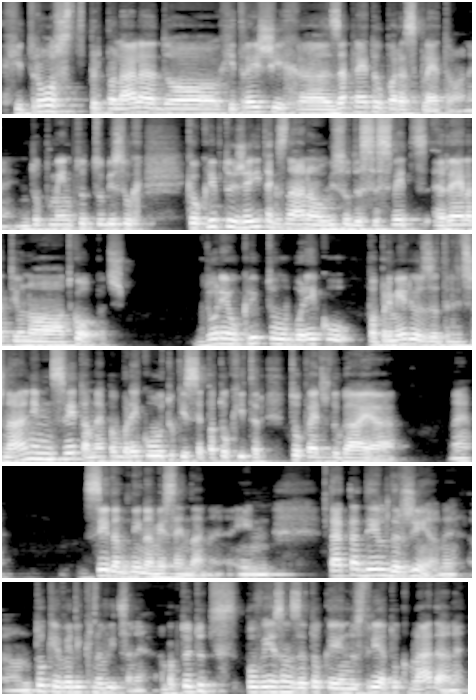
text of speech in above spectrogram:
Hitrost pripeljala do hitrejših uh, zapletov, pa razpletov. Ne? In to pomeni tudi, v bistvu, da v kriptu je že itak znano, v bistvu, da se svet relativno tako. Pač, kdo je v kriptu, bo rekel, pa primerjal z tradicionalnim svetom, ne? pa bo rekel, tukaj se pa to hitro, tukaj več dogaja. Ne? Sedem dni na mesec en dan. Ne? In ta, ta del drži. Um, to je velika novica. Ne? Ampak to je tudi povezano z to, ker je industrija tako mlada. Ne?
